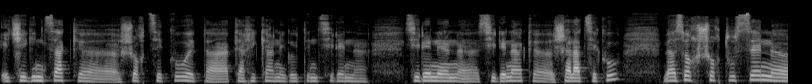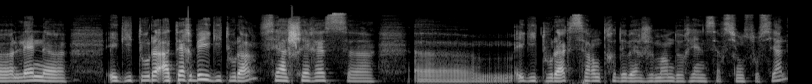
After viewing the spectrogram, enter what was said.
etxegintzak uh, sortzeko eta karrikan egoiten ziren, zirenen, uh, zirenak uh, salatzeko. Beaz hor sortu zen uh, lehen uh, egitura, aterbe egitura, CHRS uh, uh, egiturak, Centre d'Hébergement de Réinsertion Sociale,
